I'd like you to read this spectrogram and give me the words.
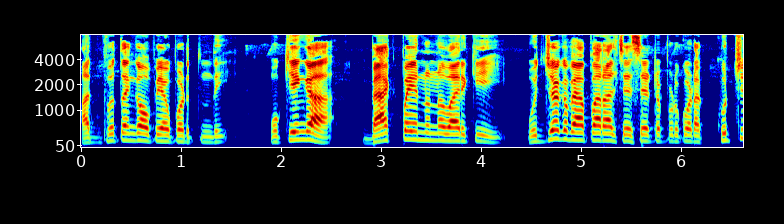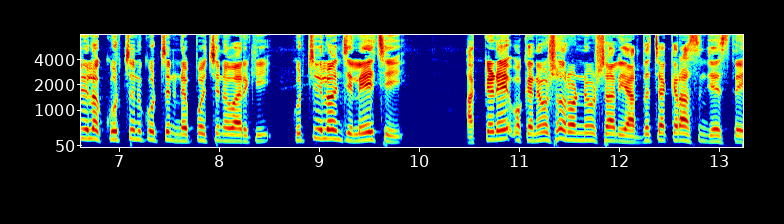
అద్భుతంగా ఉపయోగపడుతుంది. ముఖ్యంగా బ్యాక్ పెయిన్ ఉన్న వారికి ఉద్యోగ వ్యాపారాలు చేసేటప్పుడు కూడా కుర్చీలో కూర్చుని కూర్చుని నొప్పి వచ్చిన వారికి కుర్చీలోంచి లేచి అక్కడే ఒక నిమిషం రెండు నిమిషాలు ఈ అర్ధచక్రాసనం చేస్తే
